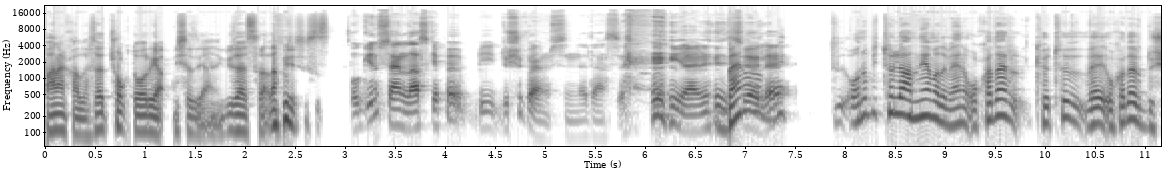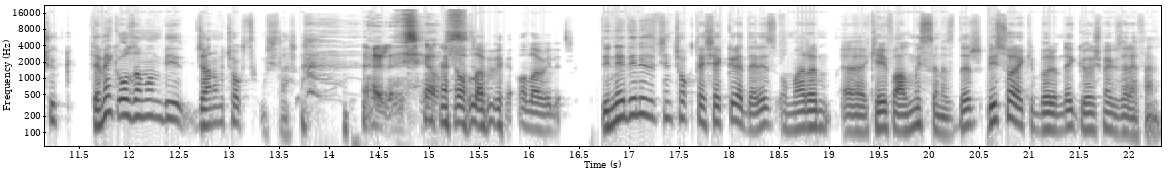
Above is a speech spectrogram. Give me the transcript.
bana kalırsa çok doğru yapmışız yani. Güzel sıralamışız. O gün sen Last Gap'e bir düşük vermişsin nedense. yani Ben onu şöyle bir, onu bir türlü anlayamadım. Yani o kadar kötü ve o kadar düşük. Demek o zaman bir canımı çok sıkmışlar. öyle bir şey olmuş. olabilir, olabilir. Dinlediğiniz için çok teşekkür ederiz. Umarım e, keyif almışsınızdır. Bir sonraki bölümde görüşmek üzere efendim.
